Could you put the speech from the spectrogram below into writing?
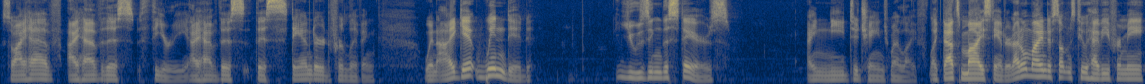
so i have i have this theory i have this this standard for living when i get winded using the stairs I need to change my life. Like that's my standard. I don't mind if something's too heavy for me.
